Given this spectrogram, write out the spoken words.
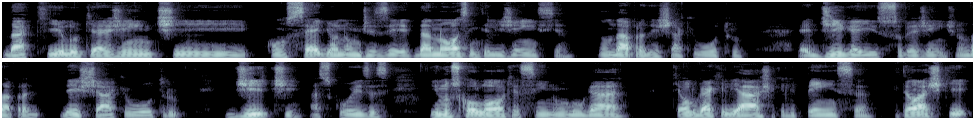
daquilo que a gente consegue ou não dizer, da nossa inteligência. Não dá para deixar que o outro é, diga isso sobre a gente, não dá para deixar que o outro dite as coisas e nos coloque assim num lugar que é o lugar que ele acha, que ele pensa. Então acho que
